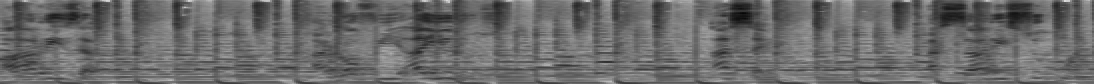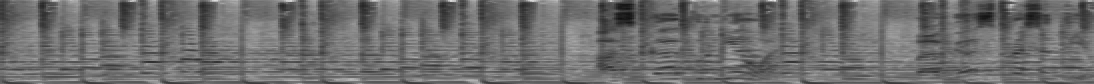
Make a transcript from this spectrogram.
Ariza Arofi Ayunus Asep Asari Sukma Aska Kurniawan Bagas Prasetyo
